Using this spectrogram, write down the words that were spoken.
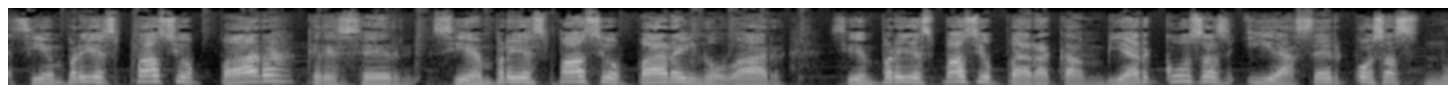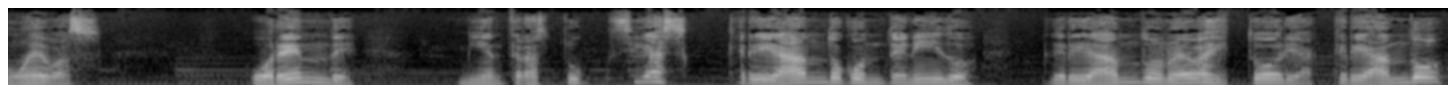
siempre hay espacio para crecer, siempre hay espacio para innovar, siempre hay espacio para cambiar cosas y hacer cosas nuevas. Por ende, mientras tú sigas creando contenido, creando nuevas historias, creando,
